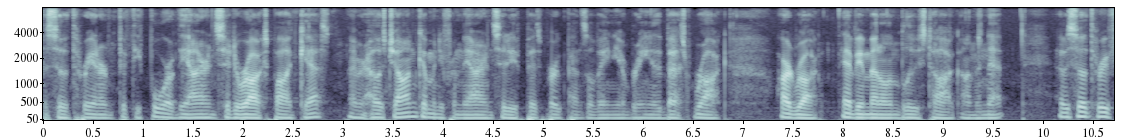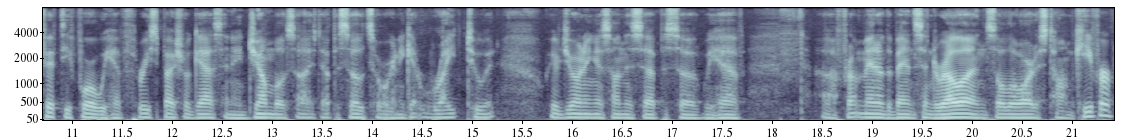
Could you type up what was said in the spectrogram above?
Episode 354 of the Iron City Rocks podcast. I'm your host John, coming to you from the Iron City of Pittsburgh, Pennsylvania, bringing you the best rock, hard rock, heavy metal, and blues talk on the net. Episode 354, we have three special guests in a jumbo-sized episode, so we're going to get right to it. We have joining us on this episode, we have uh, frontman of the band Cinderella and solo artist Tom Keifer.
